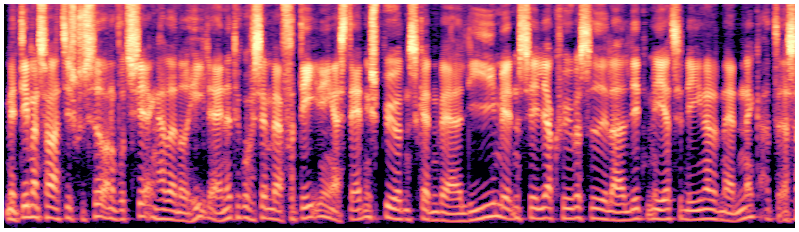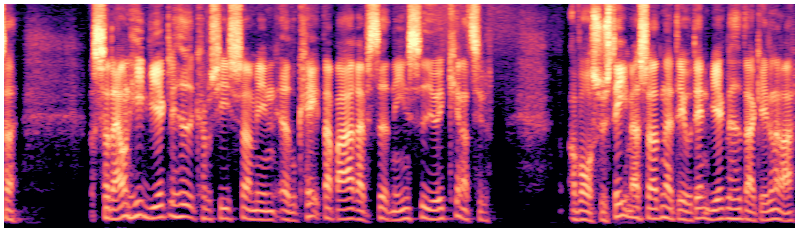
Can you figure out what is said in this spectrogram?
men det, man så har diskuteret under voteringen, har været noget helt andet. Det kunne fx være fordeling af erstatningsbyrden. Skal den være lige mellem sælger og køberside, eller lidt mere til den ene eller den anden? Ikke? Altså, så der er jo en helt virkelighed, kan du sige, som en advokat, der bare repræsenterer den ene side, jo ikke kender til. Og vores system er sådan, at det er jo den virkelighed, der er gældende ret.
